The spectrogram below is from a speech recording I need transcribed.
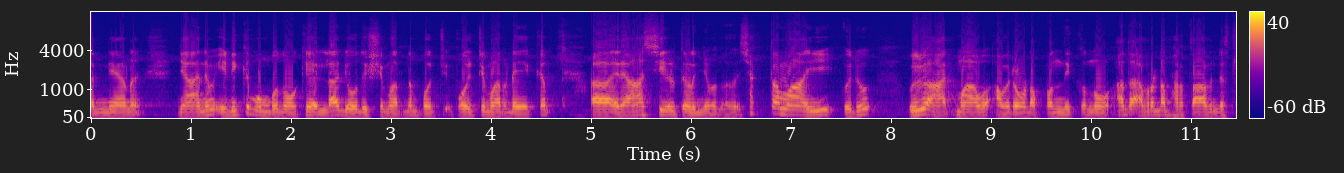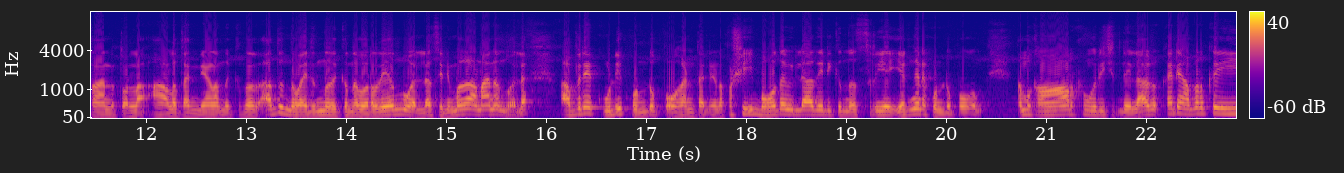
തന്നെയാണ് ഞാനും എനിക്ക് മുമ്പ് നോക്കിയ എല്ലാ ജ്യോതിഷിമാരുടെയും പോറ്റി പോറ്റിമാരുടെയൊക്കെ രാശിയിൽ തെളിഞ്ഞു വന്നത്. ശക്തമായി ഒരു ഒരു ആത്മാവ് അവരോടൊപ്പം നിൽക്കുന്നു. അത് അവരുടെ ഭർത്താവിന്റെ സ്ഥാനത്തുള്ള ആൾ തന്നെയാണ് നിൽക്കുന്നത്. അത് വരുന്ന നിൽക്കുന്ന വെറുതെ ഒന്നുമല്ല സിനിമ കാണാനൊന്നുമല്ല അവരെ കൂടി കൊണ്ടുപോകാൻ തന്നെയാണ്. പക്ഷേ ഈ ബോധമില്ലാതിരിക്കുന്ന സ്ത്രീയെ എങ്ങനെ കൊണ്ടുപോകും? നമുക്ക് ആർക്കും ഒരു ചിന്തയില്ല. കാര്യം അവർക്ക് ഈ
